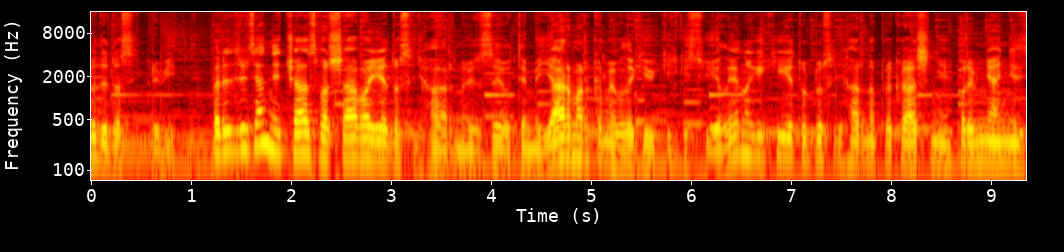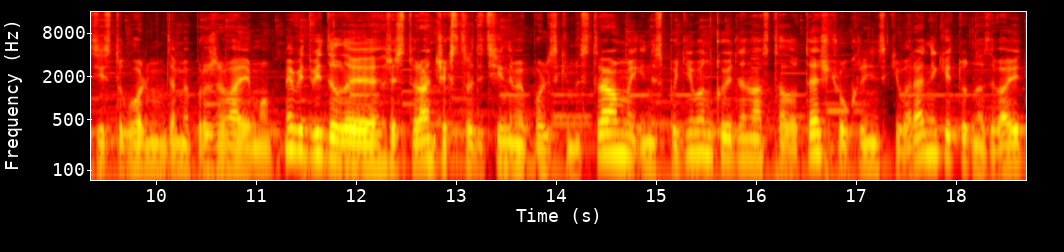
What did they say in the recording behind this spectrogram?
люди досить привітні. Передріздвяний час Варшава є досить гарною з тими ярмарками, великою кількістю ялинок, які є тут досить гарно прикрашені в порівнянні зі Стокгольмом, де ми проживаємо. Ми відвідали ресторанчик з традиційними польськими стравами, і несподіванкою для нас стало те, що українські вареники тут називають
